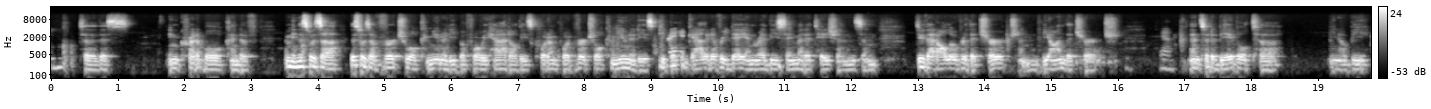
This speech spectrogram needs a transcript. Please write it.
Mhm. to this incredible kind of I mean, this was a this was a virtual community before we had all these quote unquote virtual communities. People Right. gathered every day and read these same meditations and do that all over the church and beyond the church. Yeah. And so to be able to, you know, be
